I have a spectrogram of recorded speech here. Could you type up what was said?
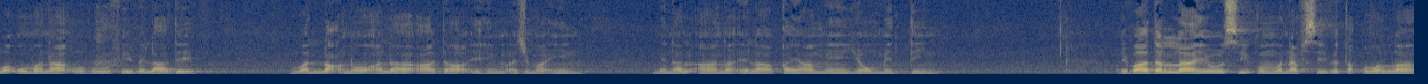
و امنا فی بلاد واللعن على آدائهم اجمعین من الآن الى قیام یوم الدین عباد اللہ وسیکم و نفسی بتقو اللہ.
